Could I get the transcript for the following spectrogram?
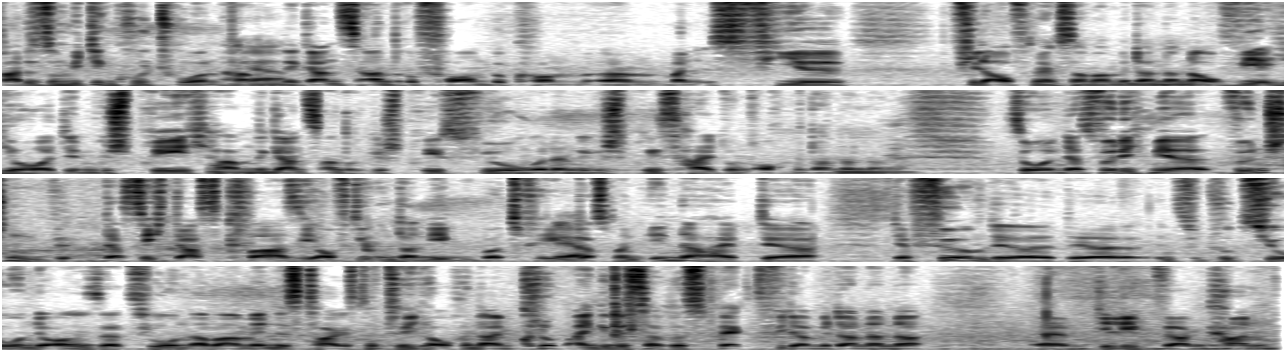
gerade so Meetingkulturen haben Ja. eine ganz andere Form bekommen. Ähm, man ist viel, viel aufmerksamer Mhm. miteinander. Auch wir hier heute im Gespräch haben eine ganz andere Gesprächsführung oder eine Gesprächshaltung auch miteinander. Mhm. So, und das würde ich mir wünschen, dass sich das quasi auf die Unternehmen überträgt. Ja. Dass man innerhalb der, der Firmen, der, der Institutionen, der Organisationen, aber am Ende des Tages natürlich auch in einem Club ein gewisser Respekt wieder miteinander ähm, gelebt werden kann.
